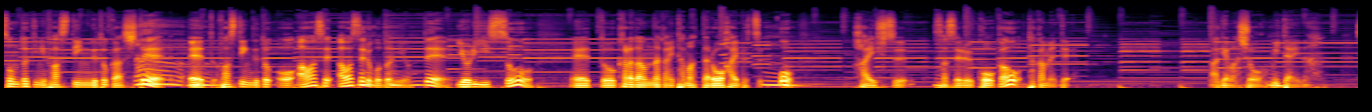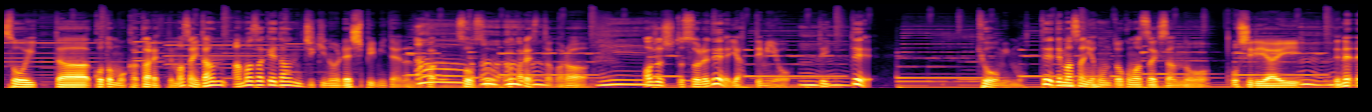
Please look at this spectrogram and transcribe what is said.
その時にファスティングとかしてえーとうん。ファスティングとを合わせ合わせることによって、より一層、えー、と体の中に溜まった老廃物を排出させる効果を高めてあげましょうみたいな、そういったことも書かれててまさにだん甘酒断食のレシピみたいなのがそうそう書かれてたから、あじゃあちょっとそれでやってみようって言って、興味持ってでまさに本当小松崎さんのお知り合いでね、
